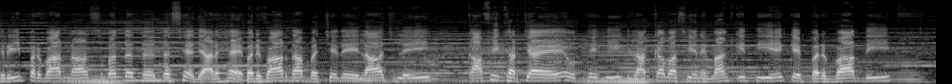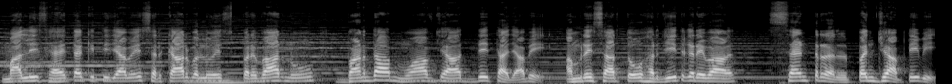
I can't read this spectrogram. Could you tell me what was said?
ਗਰੀਬ ਪਰਿਵਾਰ ਨਾਲ ਸੰਬੰਧਿਤ ਦੱਸਿਆ ਜਾ ਰਿਹਾ ਹੈ। ਪਰਿਵਾਰ ਦਾ ਬੱਚੇ ਦੇ ਇਲਾਜ ਲਈ ਕਾਫੀ ਖਰਚਾ ਹੈ। ਉੱਥੇ ਹੀ ਇਲਾਕਾ ਵਾਸੀਆਂ ਨੇ ਮੰਗ ਕੀਤੀ ਹੈ ਕਿ ਪਰਿਵਾਰ ਦੀ ਮਾਲੀ ਸਹਾਇਤਾ ਕੀਤੀ ਜਾਵੇ। ਸਰਕਾਰ ਵੱਲੋਂ ਇਸ ਪਰਿਵਾਰ ਨੂੰ ਬਣਦਾ ਮੁਆਵਜ਼ਾ ਦਿੱਤਾ ਜਾਵੇ। ਅੰਮ੍ਰਿਤਸਰ ਤੋਂ ਹਰਜੀਤ ਗਰੇਵਾਲ, ਸੈਂਟਰਲ ਪੰਜਾਬ ਟੀਵੀ।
